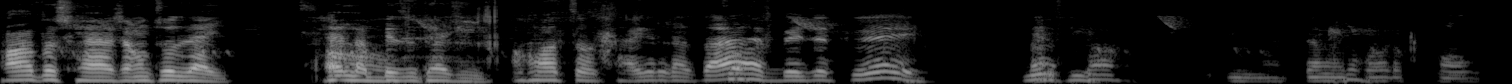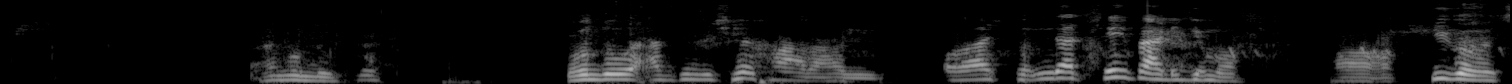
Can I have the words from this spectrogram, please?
খাওয়া তো শেষ এখন চলে যাই। ও। বেঁচে থাকি। হ্যাঁ সাইকেলটা যায় বেজে তুই বন্ধু। বন্ধু আজ কিন্তু সে খাওয়া দাওয়া হবি। ও আজ সন্ধ্যা সেই পার্টি দিব হ্যাঁ কি করিস।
